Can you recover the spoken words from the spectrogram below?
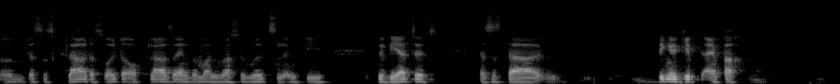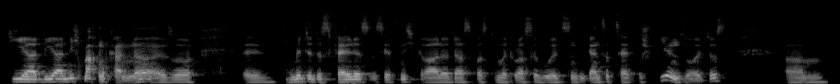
Ähm, das ist klar, das sollte auch klar sein, wenn man Russell Wilson irgendwie bewertet, dass es da Dinge gibt, einfach, die er, die er nicht machen kann. Ne? Also äh, die Mitte des Feldes ist jetzt nicht gerade das, was du mit Russell Wilson die ganze Zeit bespielen solltest. Ähm,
